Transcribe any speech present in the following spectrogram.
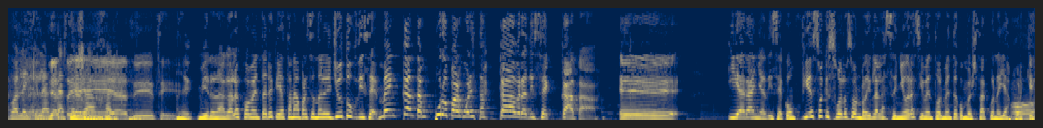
igual hay que lanzarse a ya, sí. Sí, Miren acá los comentarios que ya están apareciendo en el YouTube. Dice, me encantan puro power estas cabras, dice Cata. Eh, Y Araña dice, confieso que suelo sonreírle a las señoras y eventualmente conversar con ellas porque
